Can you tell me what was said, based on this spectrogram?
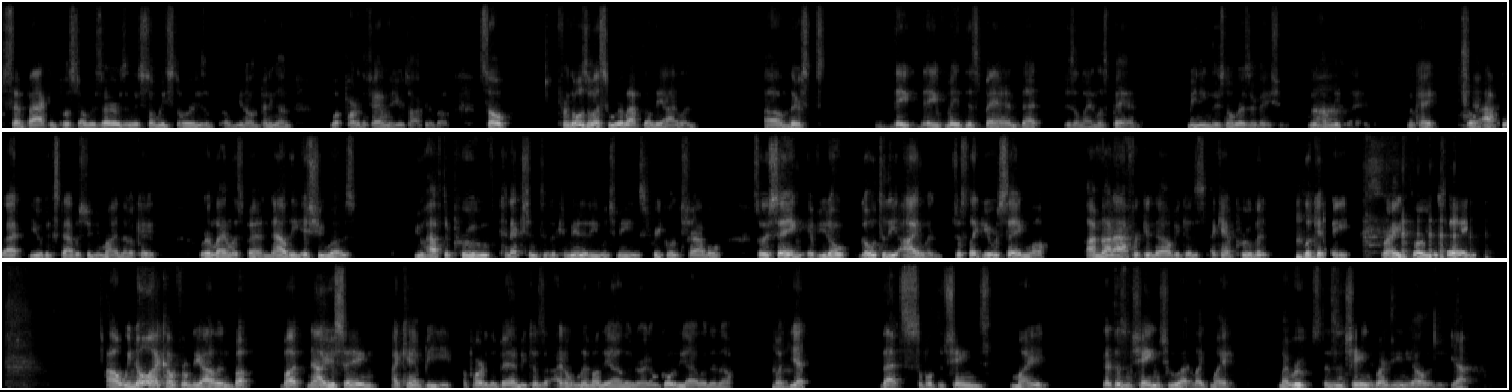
sent back and pushed on reserves. And there's so many stories of, of you know, depending on what part of the family you're talking about. So, for those of us who were left on the island, um, there's they they've made this band that is a landless band, meaning there's no reservation. We don't uh, have any ah. land. Okay, so okay. after that, you've established in your mind that okay, we're a landless band. Now the issue was you have to prove connection to the community, which means frequent travel. So they're saying if you don't go to the island, just like you were saying, well, I'm not African now because I can't prove it. Mm-hmm. Look at me, right? so you're saying, uh, we know I come from the island, but but now you're saying I can't be a part of the band because I don't live on the island or I don't go to the island enough. Mm-hmm. But yet, that's supposed to change my. That doesn't change who I like my my roots. That doesn't change my genealogy. Yeah.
